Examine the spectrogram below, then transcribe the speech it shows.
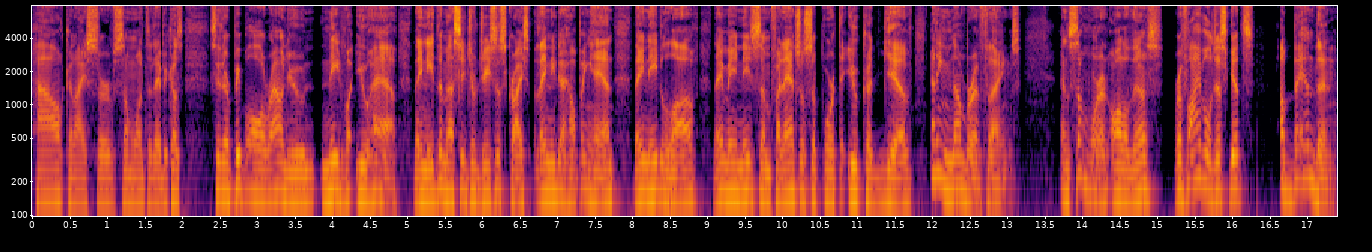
How can I serve someone today? Because, see, there are people all around you who need what you have. They need the message of Jesus Christ, but they need a helping hand. They need love. They may need some financial support that you could give, any number of things. And somewhere in all of this, revival just gets abandoned.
